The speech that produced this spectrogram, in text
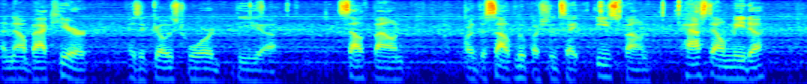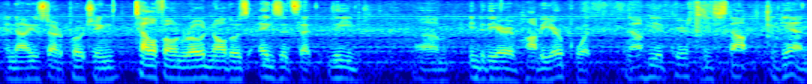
and now back here as it goes toward the uh, southbound, or the South Loop, I should say, eastbound, past Alameda, and now you start approaching Telephone Road and all those exits that lead um, into the area of Hobby Airport. Now he appears to be stopped again.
